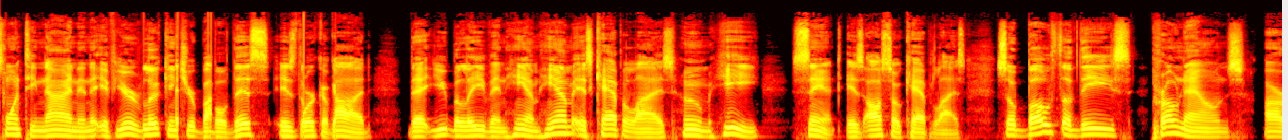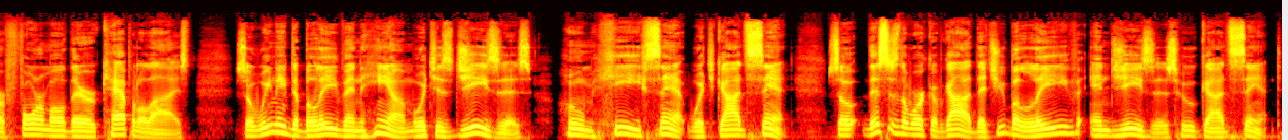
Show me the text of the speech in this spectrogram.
29, and if you're looking at your Bible, this is the work of God that you believe in him. Him is capitalized, whom he sent is also capitalized. So both of these pronouns are formal, they're capitalized. So we need to believe in him, which is Jesus, whom he sent, which God sent. So this is the work of God that you believe in Jesus, who God sent.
